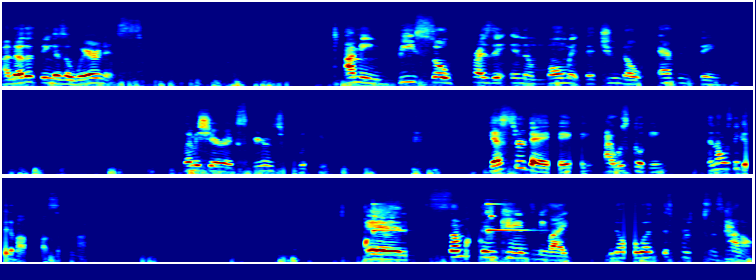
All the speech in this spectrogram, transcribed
Another thing is awareness. I mean, be so present in the moment that you know everything. Let me share an experience with you yesterday I was cooking and I was thinking about somebody. And something came to me like, you know what, this person's kind of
